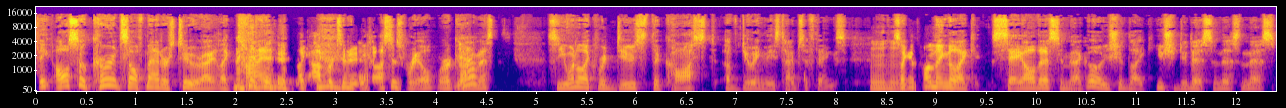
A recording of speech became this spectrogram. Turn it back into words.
think also current self matters too, right? Like time, like opportunity cost is real. We're Yeah. economists, so you want to like reduce the cost of doing these types of things. Mhm. It's like it's one thing to like say all this and be like, oh, you should like you should do this and this and this,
